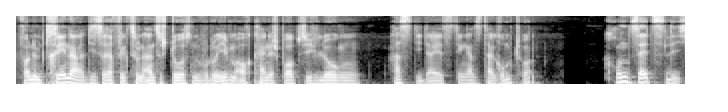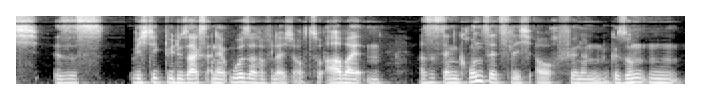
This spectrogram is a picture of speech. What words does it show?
von einem Trainer, diese Reflexion anzustoßen, wo du eben auch keine Sportpsychologen hast, die da jetzt den ganzen Tag rumtouren. Grundsätzlich ist es wichtig, wie du sagst, an der Ursache vielleicht auch zu arbeiten. Was ist denn grundsätzlich auch für einen gesunden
